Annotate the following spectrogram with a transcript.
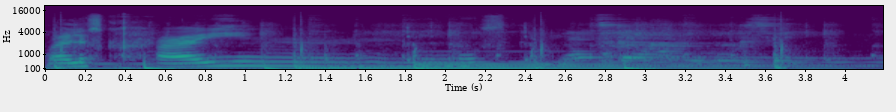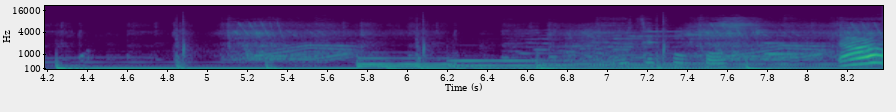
Weil es kein Minus Da!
